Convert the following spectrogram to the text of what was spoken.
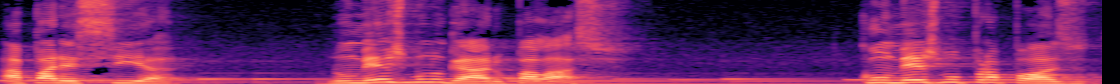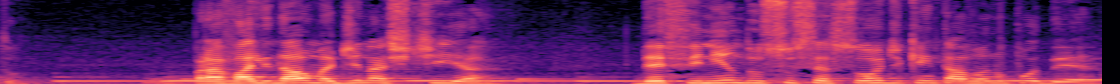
aparecia no mesmo lugar, o palácio, com o mesmo propósito, para validar uma dinastia, definindo o sucessor de quem estava no poder.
